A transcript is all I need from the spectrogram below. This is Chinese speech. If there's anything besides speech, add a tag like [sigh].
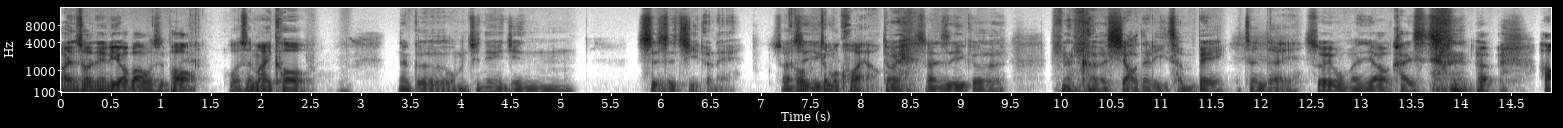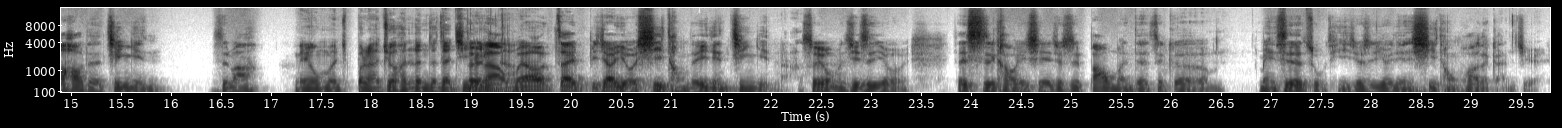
欢迎收听旅游宝，我是 Paul。我是 Michael。那个，我们今天已经四十几了呢，算是这么快啊？对，算是一个 [laughs] 那个小的里程碑，真的诶，所以我们要开始 [laughs] 好好的经营，是吗？没有，我们本来就很认真在经营、啊。对啦，我们要在比较有系统的一点经营啦，所以我们其实有在思考一些，就是把我们的这个每次的主题，就是有点系统化的感觉。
